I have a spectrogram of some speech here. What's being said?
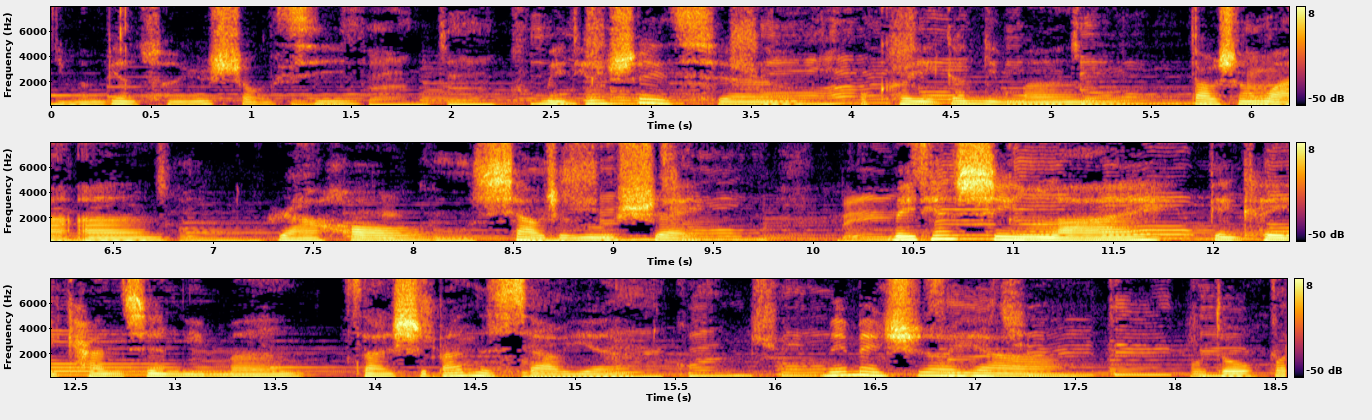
你们便存于手机。每天睡前，我可以跟你们道声晚安，然后笑着入睡。每天醒来，便可以看见你们钻石般的笑颜。每每这样，我都会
